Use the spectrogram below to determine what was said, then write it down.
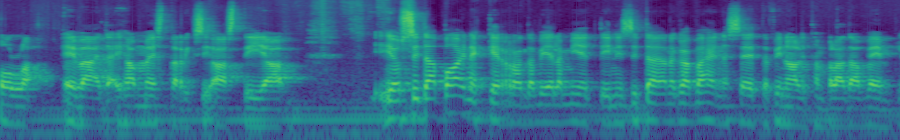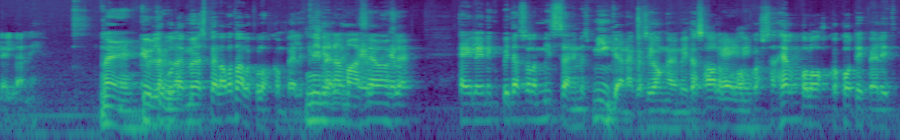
olla eväitä ihan mestariksi asti. Ja jos sitä painekerrointa vielä miettii, niin sitä ei ainakaan vähennä se, että finaalithan pelataan Wembleyllä. Niin. Niin, kyllä, kyllä, kuten myös pelaavat alkulohkon pelit. Nimenomaan se on se. Heillä ei niin pitäisi olla missään nimessä minkäännäköisiä ongelmia tässä alkulohkossa. Helppo lohko, kotipelit,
